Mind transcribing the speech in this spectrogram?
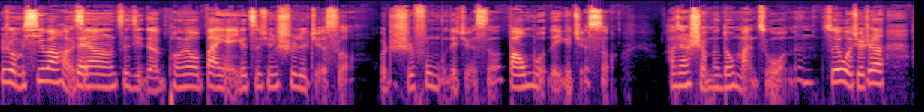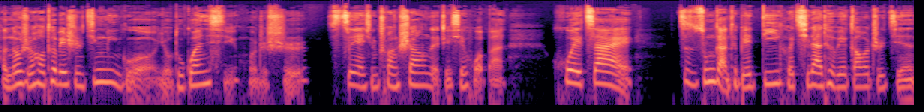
就是我们希望好像自己的朋友扮演一个咨询师的角色，或者是父母的角色、保姆的一个角色，好像什么都满足我们。所以我觉着很多时候，特别是经历过有毒关系或者是自恋性创伤的这些伙伴，会在自尊感特别低和期待特别高之间，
